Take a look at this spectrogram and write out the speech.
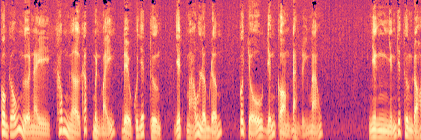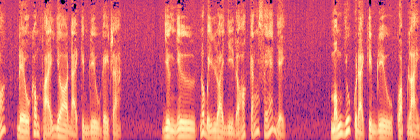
Con gấu ngựa này không ngờ khắp mình mẩy đều có vết thương, vết máu lớn đớm, có chỗ vẫn còn đang rỉ máu. Nhưng những vết thương đó đều không phải do Đại Kim Điêu gây ra dường như nó bị loài gì đó cắn xé vậy. Móng vuốt của đại kim điêu quặp lại,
